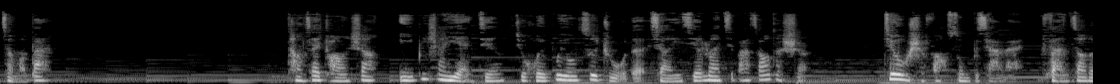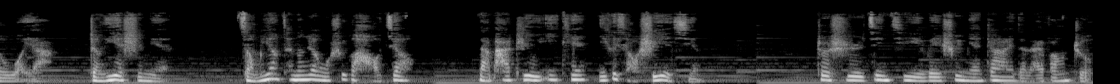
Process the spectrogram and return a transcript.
怎么办？躺在床上，一闭上眼睛就会不由自主的想一些乱七八糟的事儿，就是放松不下来。烦躁的我呀，整夜失眠，怎么样才能让我睡个好觉？哪怕只有一天一个小时也行。这是近期一位睡眠障碍的来访者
